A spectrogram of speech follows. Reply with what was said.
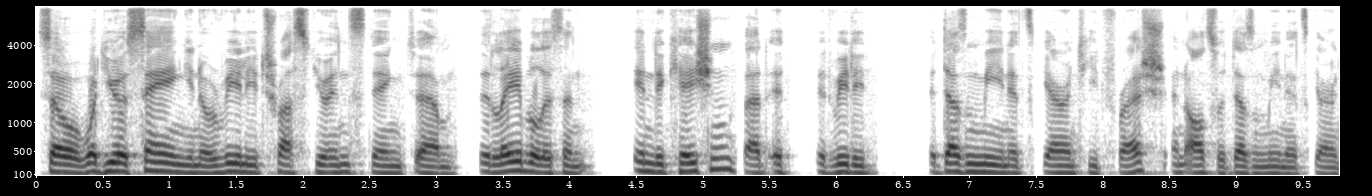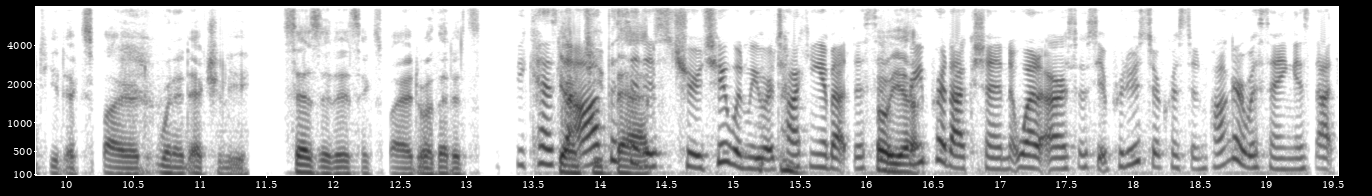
So what you're saying, you know, really trust your instinct. Um, the label is an indication, but it, it really it doesn't mean it's guaranteed fresh, and also it doesn't mean it's guaranteed expired when it actually says it is expired or that it's Because the opposite bad. is true too. When we were talking about this in oh, yeah. pre-production, what our associate producer Kristen Ponger was saying is that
